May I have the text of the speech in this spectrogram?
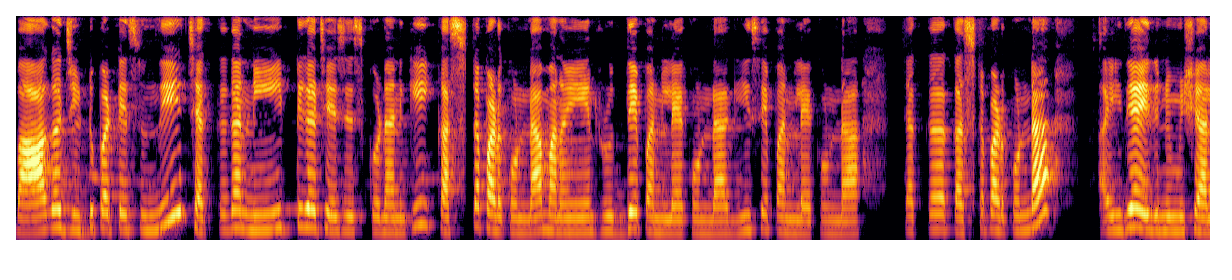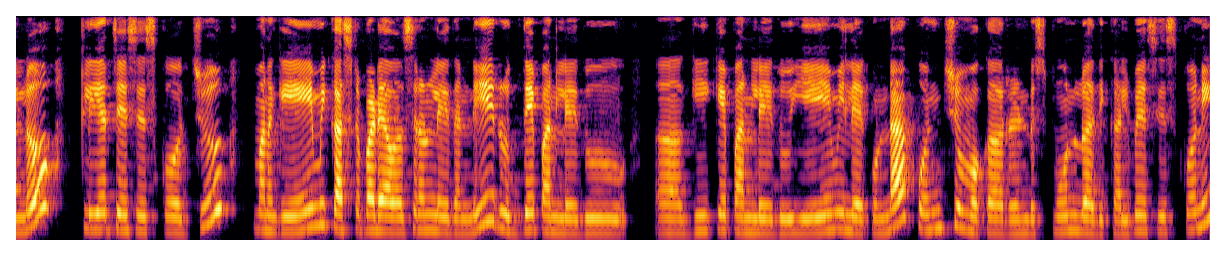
బాగా జిడ్డు పట్టేస్తుంది. చక్కగా నీట్గా చేసేసుకోవడానికి కష్టపడకుండా మనం ఏం రుద్దే పని లేకుండా గీసే పని లేకుండా చక్కగా కష్టపడకుండా ఐదే ఐదు నిమిషాల్లో క్లియర్ చేసేసుకోవచ్చు. మనకి ఏమి కష్టపడే అవసరం లేదండి. రుద్దే పని లేదు. గీకే పని లేదు ఏమీ లేకుండా కొంచెం ఒక రెండు స్పూన్లు అది కలిపేసేసుకొని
